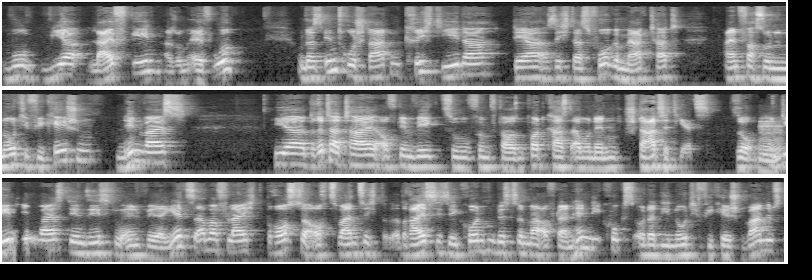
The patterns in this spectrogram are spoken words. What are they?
wo wir live gehen, also um 11 Uhr, und das Intro starten, kriegt jeder, der sich das vorgemerkt hat, einfach so eine Notification, einen Hinweis. Hier, dritter Teil auf dem Weg zu 5000 Podcast-Abonnenten startet jetzt. So, mhm. und den Hinweis, den siehst du entweder jetzt, aber vielleicht brauchst du auch 20, 30 Sekunden, bis du mal auf dein Handy guckst oder die Notification wahrnimmst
